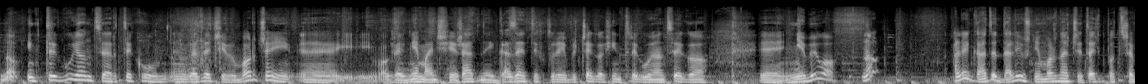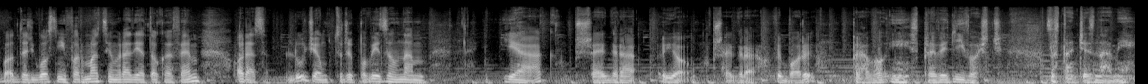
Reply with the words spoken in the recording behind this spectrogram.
No, intrygujący artykuł w Gazecie Wyborczej yy, w ogóle nie ma dzisiaj żadnej gazety, w której by czegoś intrygującego yy, nie było. No, ale gazet dalej już nie można czytać, bo trzeba oddać głos informacjom Radia Tok FM oraz ludziom, którzy powiedzą nam, jak przegra, jo, przegra wybory Prawo i Sprawiedliwość. Zostańcie z nami.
